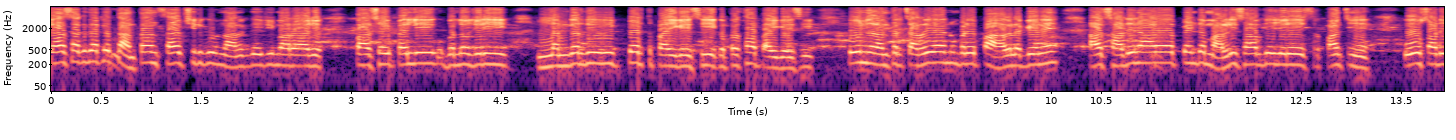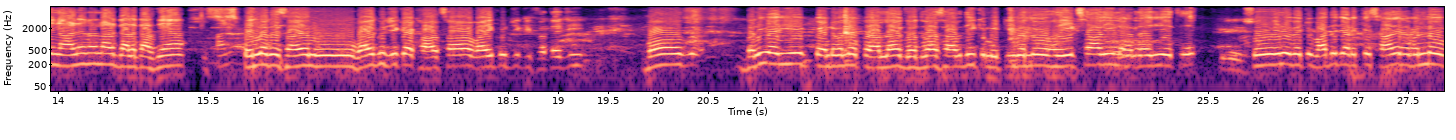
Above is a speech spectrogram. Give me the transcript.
ਕਹਿ ਸਕਦਾ ਕਿ ਧੰਨ ਧੰਨ ਸਾਹਿਬ ਸ੍ਰੀ ਗੁਰੂ ਨਾਨਕ ਦੇਵ ਜੀ ਮਹਾਰਾਜ ਪਾਤਸ਼ਾਹੀ ਪਹਿਲੀ ਵੱਲੋਂ ਜਿਹੜੀ ਲੰਗਰ ਦੀ ਪਿਰਤ ਪਾਈ ਗਈ ਸੀ, ਇੱਕ ਪ੍ਰਥਾ ਪਾਈ ਗਈ ਸੀ, ਉਹ ਨਿਰੰਤਰ ਚੱਲ ਰਿਹਾ, ਇਹਨੂੰ ਬੜੇ ਭਾਗ ਲੱਗੇ ਨੇ। ਅੱਜ ਸਾਡੇ ਨਾਲ ਪਿੰਡ ਮਾਲੀ ਸਾਹਿਬ ਦੇ ਜਿਹੜੇ ਸਰਪੰਚ ਨੇ, ਉਹ ਸਾਡੇ ਨਾਲ ਨੇ, ਉਹਨਾਂ ਨਾਲ ਗੱਲ ਕਰਦੇ ਆ। ਪਹਿਲਾਂ ਤੇ ਸਾਰਿਆਂ ਨੂੰ ਵਾਹਿਗੁਰੂ ਜੀ ਕਾ ਖਾਲਸਾ, ਵਾਹਿਗੁਰੂ ਜੀ ਕੀ ਫਤਿਹ ਜੀ। ਬਹੁਤ ਵਧੀਆ ਜੀ, ਇਹ ਪਿੰਡ ਵੱਲੋਂ ਉਪਰਾਲਾ ਗੁਰਦੁਆਰਾ ਸਾਹਿਬ ਦੀ ਕਮੇਟੀ ਵੱਲੋਂ ਹਰੇਕ ਸਾਲ ਹੀ ਲੱਗਦਾ ਜੀ ਇੱਥੇ। ਸੋ ਇਹਦੇ ਵਿੱਚ ਵੱਧ ਚੜ ਕੇ ਸਾਰੇ ਵੱਲੋਂ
